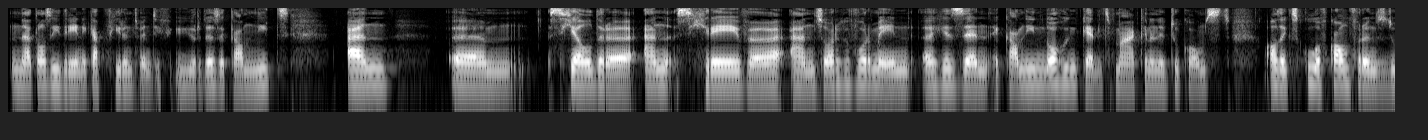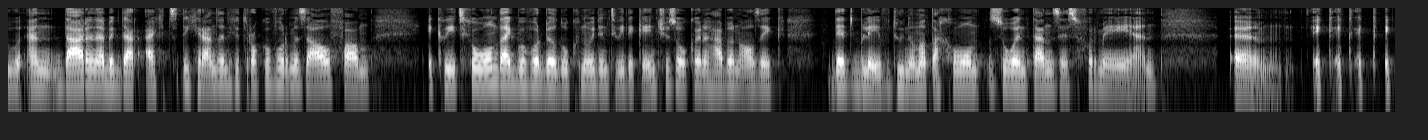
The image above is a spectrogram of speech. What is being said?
net als iedereen, ik heb 24 uur. Dus ik kan niet en um, schilderen en schrijven en zorgen voor mijn uh, gezin. Ik kan niet nog een kind maken in de toekomst als ik School of Conference doe. En daarin heb ik daar echt de grenzen getrokken voor mezelf van ik weet gewoon dat ik bijvoorbeeld ook nooit een tweede kindje zou kunnen hebben als ik dit blijf doen, omdat dat gewoon zo intens is voor mij. En um, ik, ik, ik, ik,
